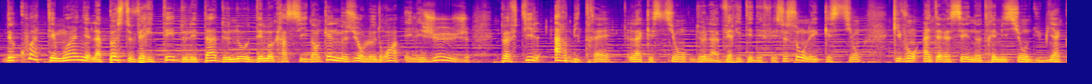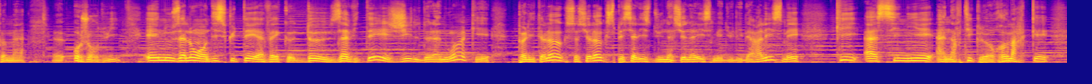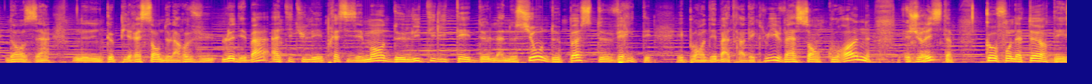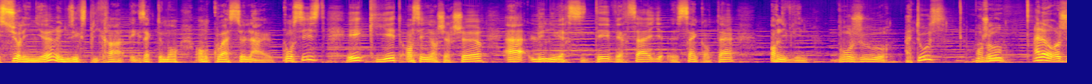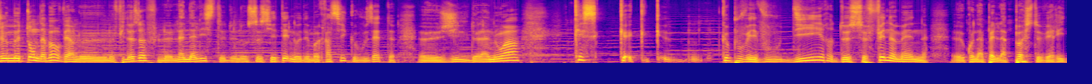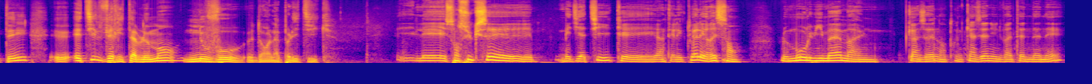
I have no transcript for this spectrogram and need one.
De quoi témoigne la post-vérité de l'état de nos démocraties? Dans quelle mesure le droit et les juges peuvent-ils arbitrer la question de la vérité des faits? Ce sont les questions qui vont intéresser notre émission du bien commun euh, aujourd'hui. Et nous allons en discuter avec deux invités, Gilles Delannoy, qui est politologue, sociologue, spécialiste du nationalisme et du libéralisme, et qui a signé un article remarqué dans une copie récente de la revue Le Débat, intitulé précisément De l'utilité de la notion de post-vérité. Et pour en débattre avec lui, Vincent Couronne, juriste, cofondateur des Surligneurs, il nous expliquera exactement en quoi cela consiste, et qui est enseignant-chercheur à l'Université Versailles-Saint-Quentin en Yvelines. Bonjour à tous. Bonjour. Alors, je me tourne d'abord vers le, philosophe, l'analyste de nos sociétés, de nos démocraties, que vous êtes, euh, Gilles Delannoy. Qu'est-ce que, que, pouvez-vous dire de ce phénomène euh, qu'on appelle la post-vérité euh, Est-il véritablement nouveau dans la politique? Son succès médiatique et intellectuel est récent. Le mot lui-même a une quinzaine, entre une quinzaine et une vingtaine d'années.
